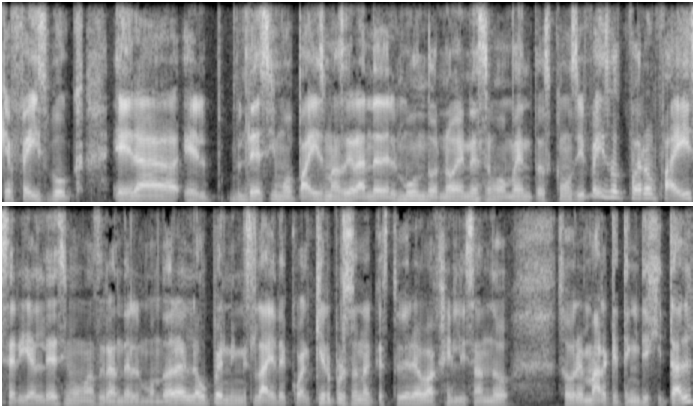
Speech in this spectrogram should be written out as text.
que Facebook era el décimo país más grande del mundo, ¿no? En ese momento. Es como si Facebook fuera un país, sería el décimo más grande del mundo. Era el opening slide de cualquier persona que estuviera evangelizando sobre marketing digital,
